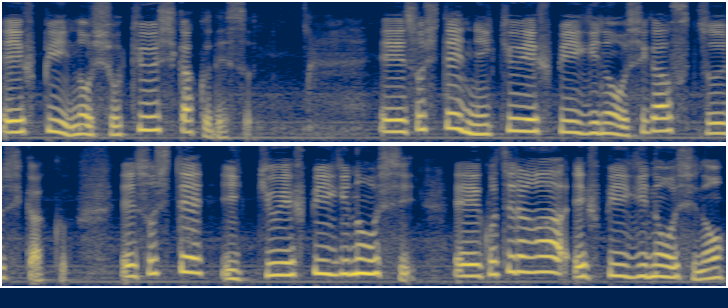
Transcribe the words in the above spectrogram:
AFP の初級資格です。えー、そして2級 FP 技能士が普通資格、えー、そして1級 FP 技能士、えー、こちらが FP 技能士の、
